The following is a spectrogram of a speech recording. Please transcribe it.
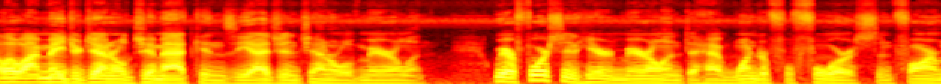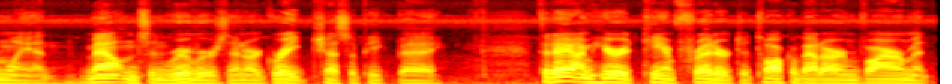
Hello, I'm Major General Jim Adkins, the Adjutant General of Maryland. We are fortunate here in Maryland to have wonderful forests and farmland, mountains and rivers, and our great Chesapeake Bay. Today I'm here at Camp Frederick to talk about our environment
